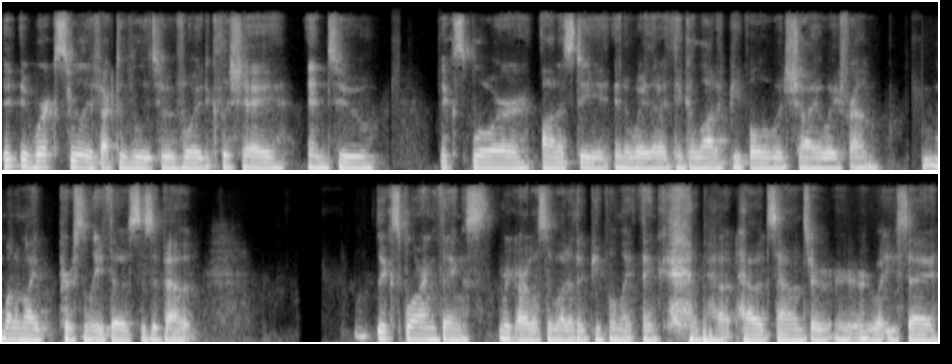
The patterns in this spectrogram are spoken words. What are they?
it, it works really effectively to avoid cliche and to explore honesty in a way that I think a lot of people would shy away from. One of my personal ethos is about exploring things regardless of what other people might think about how it sounds or, or, or what you say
